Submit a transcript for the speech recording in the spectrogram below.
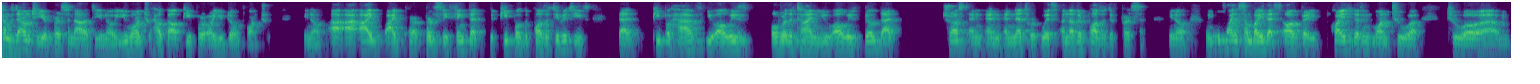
comes down to your personality. You know, you want to help out people or you don't want to. You know, I I I personally think that the people, the positivities that people have, you always over the time you always build that trust and and, and network with another positive person. You know, when you find somebody that's all very quiet, he doesn't want to uh, to um,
